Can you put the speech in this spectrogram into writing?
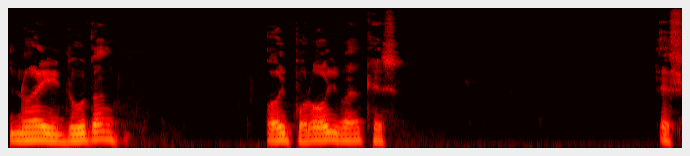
No hay duda, hoy por hoy, que es, es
